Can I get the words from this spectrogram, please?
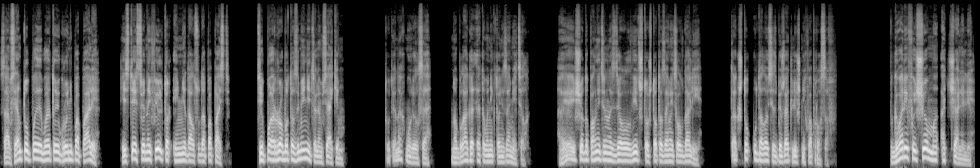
«Совсем тупые в эту игру не попали. Естественный фильтр им не дал сюда попасть. Типа робота-заменителем всяким». Тут я нахмурился, но благо этого никто не заметил. А я еще дополнительно сделал вид, что что-то заметил вдали. Так что удалось избежать лишних вопросов. Поговорив еще, мы отчалили.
